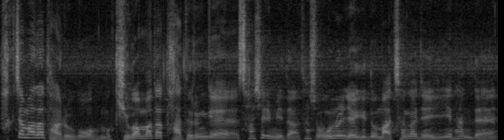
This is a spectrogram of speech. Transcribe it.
학자마다 다르고 뭐 기관마다 다 다른 게 사실입니다. 사실 오늘 얘기도 마찬가지 얘기긴 한데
